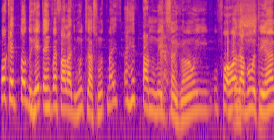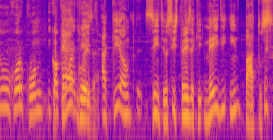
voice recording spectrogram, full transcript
Porque de todo jeito a gente vai falar de muitos assuntos, mas a gente tá no meio de São João e o forró, zabumba, o triângulo, o couro come de Tem qualquer uma jeito. coisa, aqui, ó, um- Cíntia, esses três aqui, made in Patos,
